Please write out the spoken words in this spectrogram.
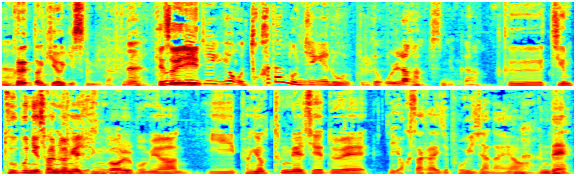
네. 그랬던 기억이 있습니다. 네. 그래서 이, 이게 어떻게 하다 논쟁으로 이렇게 올라갔습니까? 그 지금 두 분이 설명해 주신 걸 보면 이 병역 특례 제도의 역사가 이제 보이잖아요. 네. 근데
